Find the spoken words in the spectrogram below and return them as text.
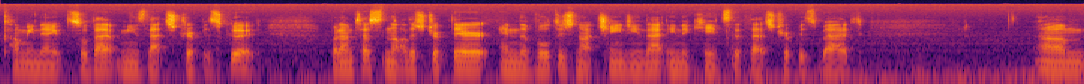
coming out. So that means that strip is good but I'm testing the other strip there and the voltage not changing. That indicates that that strip is bad. Um,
